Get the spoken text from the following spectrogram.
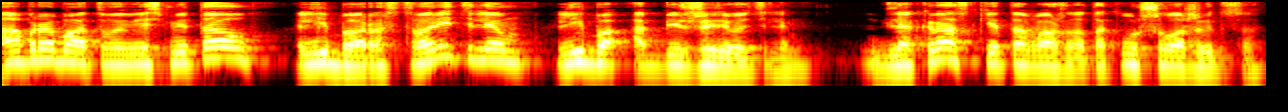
Обрабатываю весь металл либо растворителем, либо обезжиривателем. Для краски это важно, так лучше ложится.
